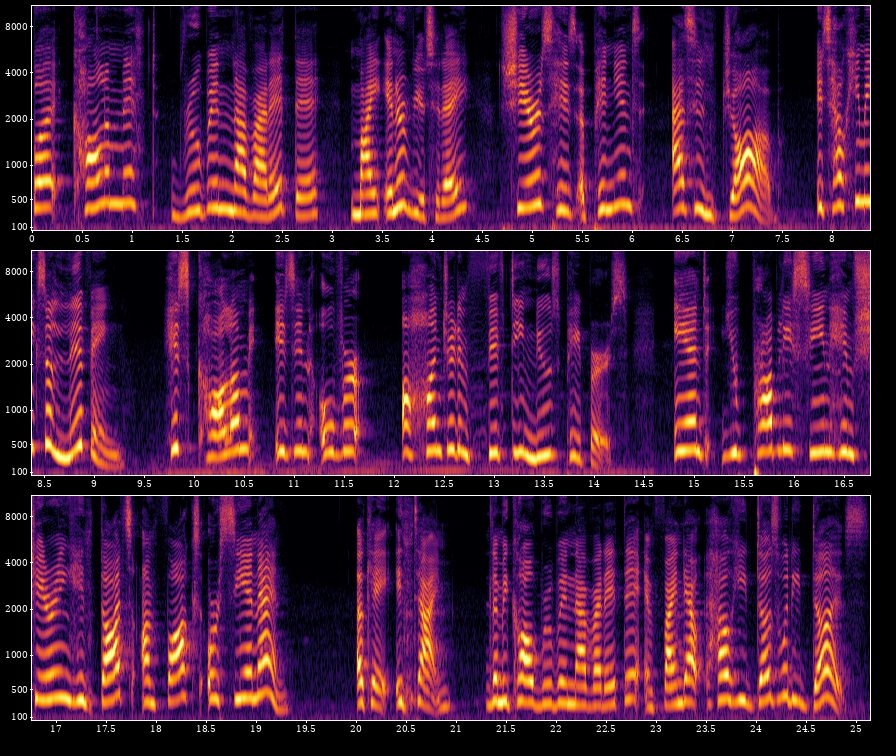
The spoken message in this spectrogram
But columnist Ruben Navarrette, my interview today, shares his opinions as his job. It's how he makes a living. His column is in over 150 newspapers. And you've probably seen him sharing his thoughts on Fox or CNN. Okay, it's time. Let me call Ruben Navarrette and find out how he does what he does.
